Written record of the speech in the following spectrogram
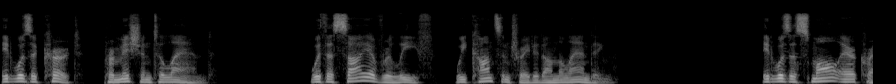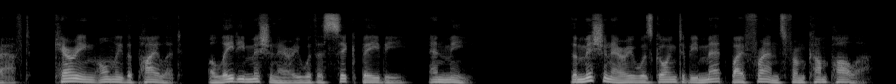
It was a curt, permission to land. With a sigh of relief, we concentrated on the landing. It was a small aircraft, carrying only the pilot, a lady missionary with a sick baby, and me. The missionary was going to be met by friends from Kampala.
